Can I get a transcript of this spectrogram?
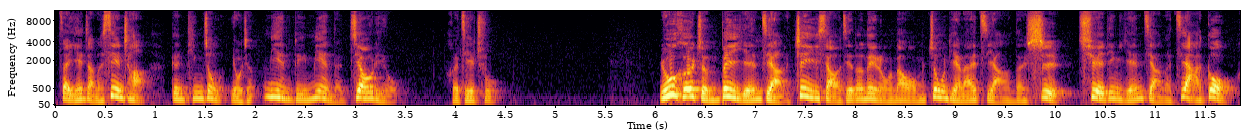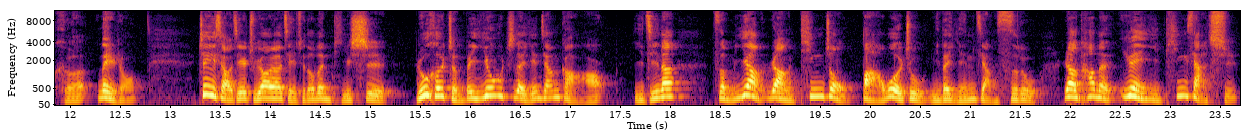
在演讲的现场，跟听众有着面对面的交流和接触。如何准备演讲这一小节的内容呢？我们重点来讲的是确定演讲的架构和内容。这一小节主要要解决的问题是如何准备优质的演讲稿，以及呢，怎么样让听众把握住你的演讲思路，让他们愿意听下去。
